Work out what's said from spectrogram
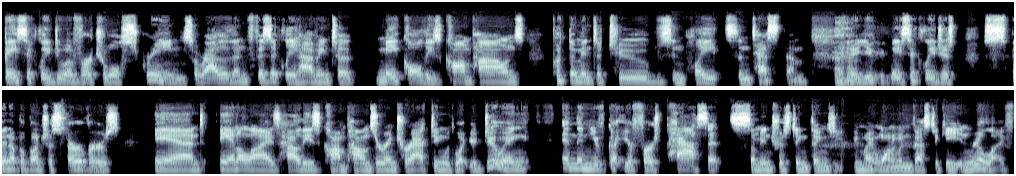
basically do a virtual screen so rather than physically having to make all these compounds put them into tubes and plates and test them. Uh-huh. You know, uh-huh. you could basically just spin up a bunch of servers and analyze how these compounds are interacting with what you're doing. And then you've got your first pass at some interesting things you might want to investigate in real life.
